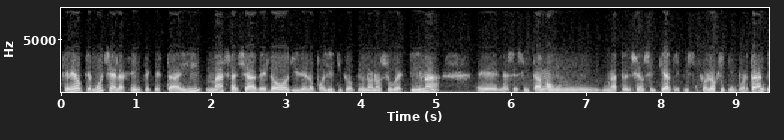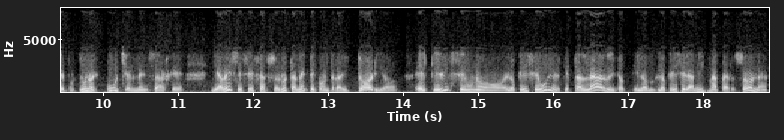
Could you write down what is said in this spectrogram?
creo que mucha de la gente que está ahí, más allá del odio y de lo político que uno no subestima, eh, necesitamos un, una atención psiquiátrica y psicológica importante, porque uno escucha el mensaje y a veces es absolutamente contradictorio. El que dice uno, lo que dice uno y el que está al lado y y lo, lo que dice la misma persona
